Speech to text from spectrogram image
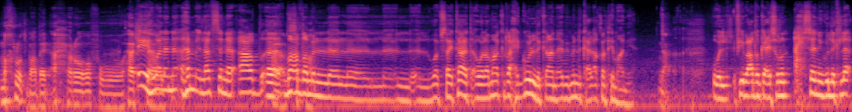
مخلوط ما بين أحرف وهاشتاج اي هو لأن أهم لا تنسى أعض... معظم الصفحة. ال... ال... ال... ال... ال website ات أو الأماكن راح يقول لك أنا أبي منك على الأقل ثمانية نعم وفي بعضهم قاعد يصيرون أحسن يقول لك لا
